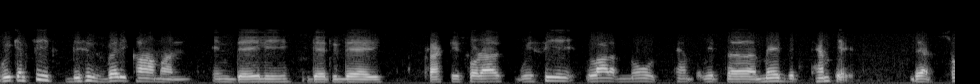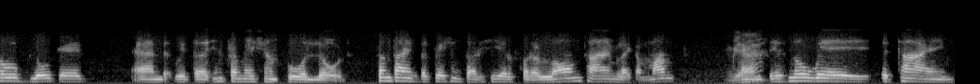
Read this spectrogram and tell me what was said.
We can see this is very common in daily, day-to-day practice for us. We see a lot of notes with uh, made with templates. They are so bloated and with uh, information overload. Sometimes the patients are here for a long time, like a month, yeah. and there's no way the time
